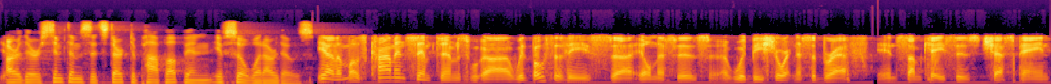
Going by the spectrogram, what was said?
yeah. Are there symptoms that start to pop up, and if so, what are those? Yeah, the most common symptoms uh, with both of these uh, illnesses uh, would be shortness of breath, in some cases, chest pain,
